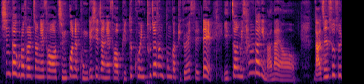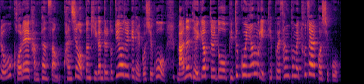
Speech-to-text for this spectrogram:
신탁으로 설정해서 증권의 공개 시장에서 비트코인 투자 상품과 비교했을 때 이점이 상당히 많아요. 낮은 수수료, 거래의 간편성, 관심 없던 기관들도 뛰어들게 될 것이고 많은 대기업들도 비트코인 현물 ETF의 상품에 투자할 것이고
